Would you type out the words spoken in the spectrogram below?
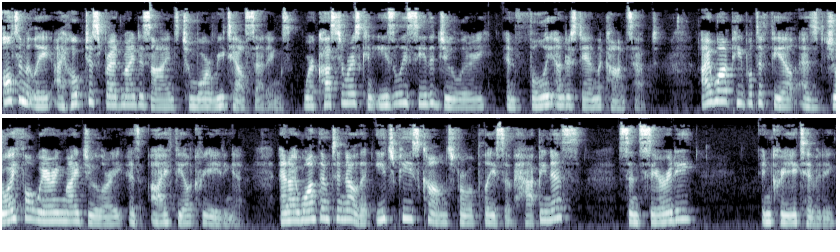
Ultimately, I hope to spread my designs to more retail settings where customers can easily see the jewelry and fully understand the concept. I want people to feel as joyful wearing my jewelry as I feel creating it. And I want them to know that each piece comes from a place of happiness, sincerity, and creativity.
